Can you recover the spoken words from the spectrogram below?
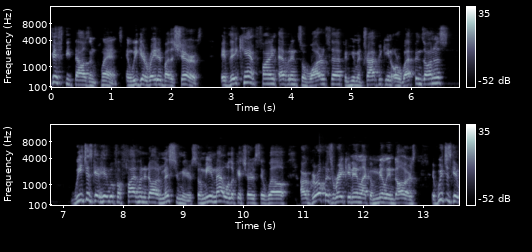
50,000 plants, and we get raided by the sheriffs if they can't find evidence of water theft and human trafficking or weapons on us, we just get hit with a $500 misdemeanor. So me and Matt will look at each other and say, well, our girl is raking in like a million dollars. If we just get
